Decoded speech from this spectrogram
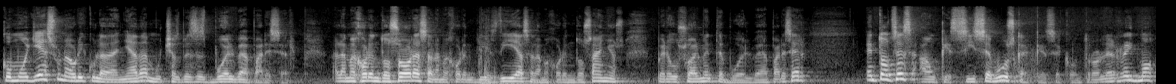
como ya es una aurícula dañada, muchas veces vuelve a aparecer. A lo mejor en dos horas, a lo mejor en diez días, a lo mejor en dos años, pero usualmente vuelve a aparecer. Entonces, aunque sí se busca que se controle el ritmo,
